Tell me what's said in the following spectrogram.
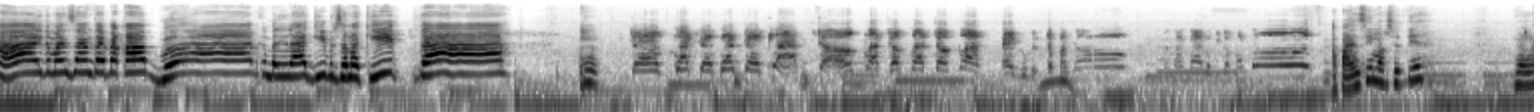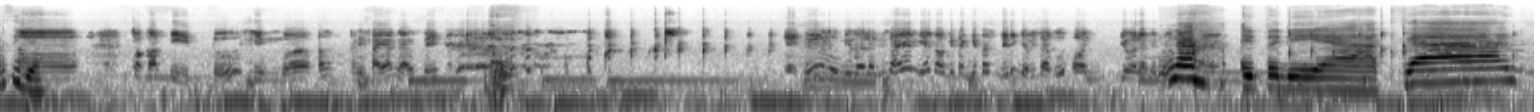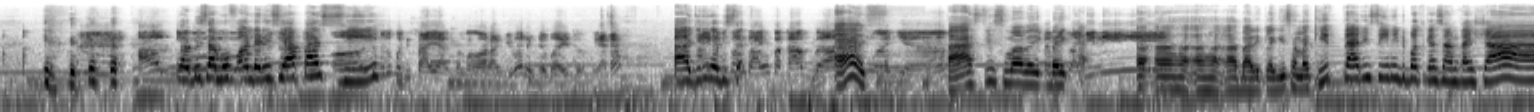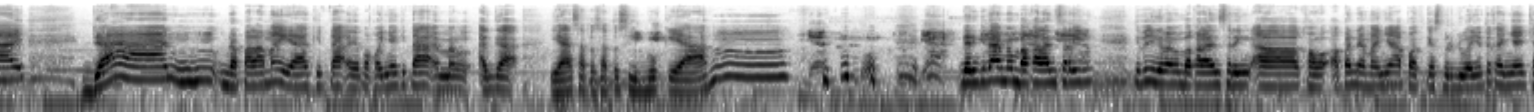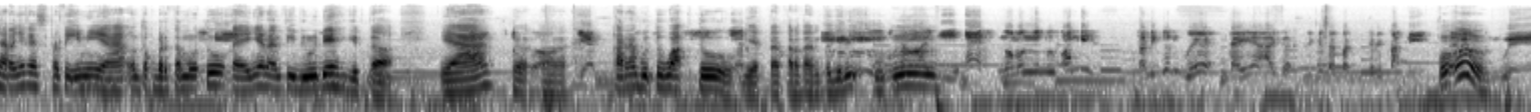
Hai teman santai apa kabar? Kembali lagi bersama kita. Coklat, coklat, coklat, coklat, coklat, coklat. Eh, gue beli coklat dong. Tante, bagi coklat dong. Apaan sih maksudnya? Nggak ngerti dia. Eh, coklat itu simbol kasih sayang gak sih? Tapi mau gimana sih sayang ya kalau kita kita sendiri nggak bisa move on gimana tuh? Nah, itu dia kan. Nggak bisa move on dari siapa Oh, sih? itu lu mau disayang sama orang gimana coba itu ya kan? Ah, jadi nggak bisa. Santai, apa kabar Eh, semuanya? Pasti semua baik-baik. balik lagi eh, eh, eh, eh, balik lagi sama kita di sini di podcast santai shy. Dan mhm, berapa lama ya kita ya pokoknya kita emang agak ya satu-satu sibuk ya. Hmm. Yes. Yes. Dan kita emang bakalan Yes. sering kita juga memang bakalan sering eh, kalau apa namanya podcast berduanya tuh kayaknya caranya kayak seperti ini ya. Untuk bertemu tuh kayaknya nanti dulu deh gitu. Ya. Betul. Yes. Karena butuh waktu gitu tertentu. Jadi mm-mm. lagi. Eh, ngomongin move on nih. Tadi kan gue kayaknya agak sedikit dapat cerita nih. dari Mm-mm. temen gue.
